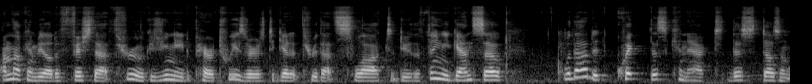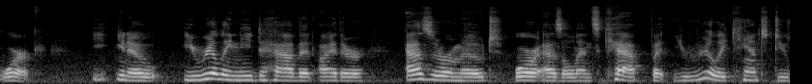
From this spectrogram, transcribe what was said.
I'm not going to be able to fish that through because you need a pair of tweezers to get it through that slot to do the thing again. So without a quick disconnect, this doesn't work. Y you know, you really need to have it either as a remote or as a lens cap, but you really can't do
